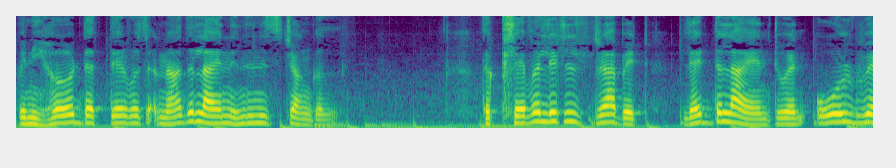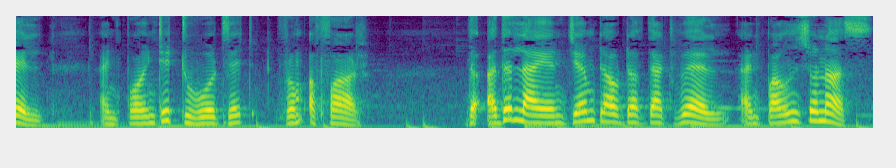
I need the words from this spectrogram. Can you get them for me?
when he heard that there was another lion in his jungle. The clever little rabbit led the lion to an old well and pointed towards it from afar. The other lion jumped out of that well and pounced on us.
